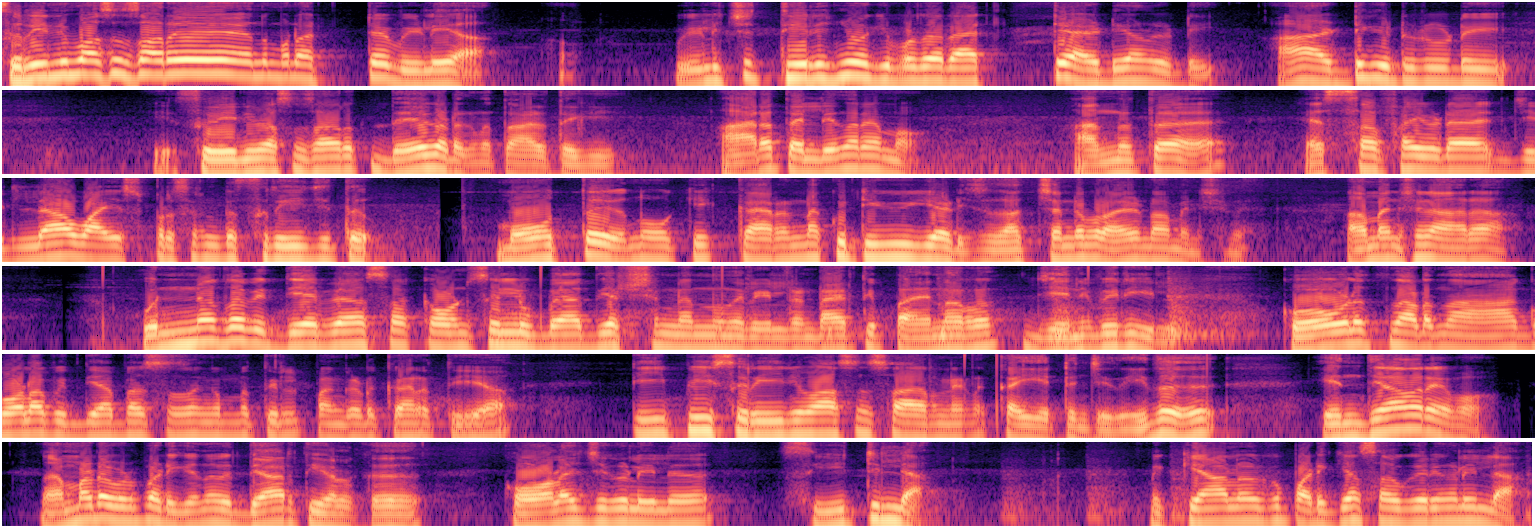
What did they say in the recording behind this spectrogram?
ശ്രീനിവാസൻ സാറേ എന്ന് പറഞ്ഞ ഒറ്റ വിളിയാണ് വിളിച്ച് തിരിഞ്ഞു നോക്കിയപ്പോൾ ഒരൊറ്റ അടിയാണ് കിട്ടി. ആ അടി കിട്ടിയോടുകൂടി ഈ ശ്രീനിവാസൻ സാറ് ദേ കിടക്കണം താഴത്തേക്ക്. ആരെ തല്ലിയെന്നറിയാമോ അന്നത്തെ എസ് എഫ് ഐയുടെ ജില്ലാ വൈസ് പ്രസിഡന്റ് ശ്രീജിത്ത് മോത്ത് നോക്കി കരണക്കുറ്റിക്കുകയാണ് അടിച്ചത്. അച്ഛന്റെ പ്രായമുണ്ട് ആ മനുഷ്യന്. ആ മനുഷ്യൻ ആരാ? ഉന്നത വിദ്യാഭ്യാസ കൗൺസിൽ ഉപാധ്യക്ഷൻ എന്ന നിലയിൽ രണ്ടായിരത്തി പതിനാറ് ജനുവരിയിൽ കോവളത്ത് നടന്ന ആഗോള വിദ്യാഭ്യാസ സംഗമത്തിൽ പങ്കെടുക്കാനെത്തിയ ടി പി ശ്രീനിവാസൻ സാറിനെയാണ് കൈയേറ്റം ചെയ്തത്. ഇത് എന്തിനാണെന്നറിയാമോ? നമ്മുടെ ഇവിടെ പഠിക്കുന്ന വിദ്യാർത്ഥികൾക്ക് കോളേജുകളിൽ സീറ്റില്ല. മിക്ക ആളുകൾക്ക് പഠിക്കാൻ സൗകര്യങ്ങളില്ല.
